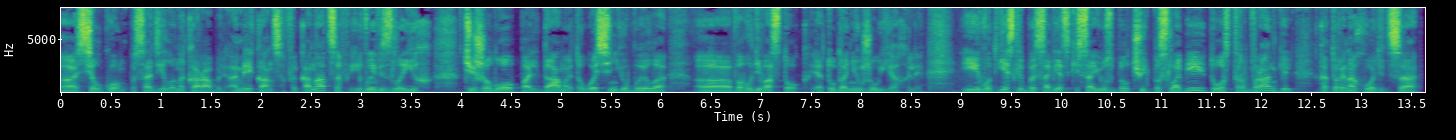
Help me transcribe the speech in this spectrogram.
э, силком посадила на корабль американцев и канадцев и вывезла их тяжело по льдам, это осенью было, э, во Владивосток. И оттуда они уже уехали. И вот если бы Советский Союз был чуть послабее, то остров Врангель, который находится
